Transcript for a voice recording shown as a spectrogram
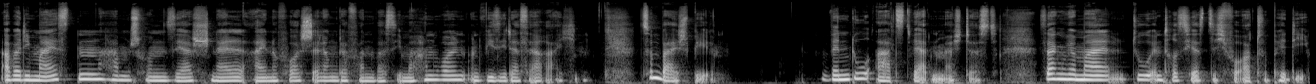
aber die meisten haben schon sehr schnell eine Vorstellung davon, was sie machen wollen und wie sie das erreichen. Zum Beispiel, wenn du Arzt werden möchtest, sagen wir mal, du interessierst dich für Orthopädie.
